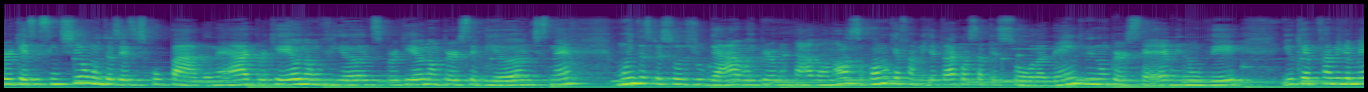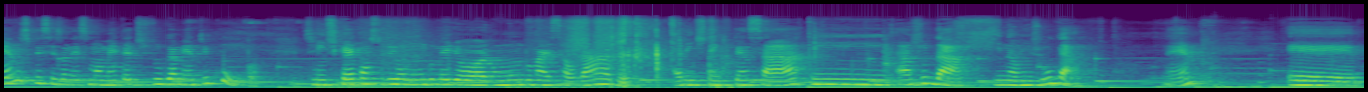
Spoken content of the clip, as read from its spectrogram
porque se sentiam muitas vezes culpadas, né? Ah, porque eu não vi antes, porque eu não percebi antes, né? Muitas pessoas julgavam e perguntavam: nossa, como que a família tá com essa pessoa lá dentro e não percebe, não vê? E o que a família menos precisa nesse momento é de julgamento e culpa. Se a gente quer construir um mundo melhor, um mundo mais saudável, a gente tem que pensar em ajudar e não em julgar, né? É,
